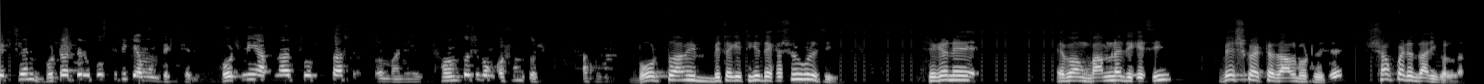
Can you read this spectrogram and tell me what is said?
দেখছেন? ভোটারদের উপস্থিতি কেমন দেখছেন? ভোট নিয়ে আপনার মানে সন্তোষ এবং অসন্তোষ ভোট তো আমি বেতাগি থেকে দেখা শুরু করেছি। সেখানে এবং বামনায় দেখেছি, বেশ কয়েকটা জাল ভোট হয়েছে, সব কয়টা দাঁড়ি করলাম।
